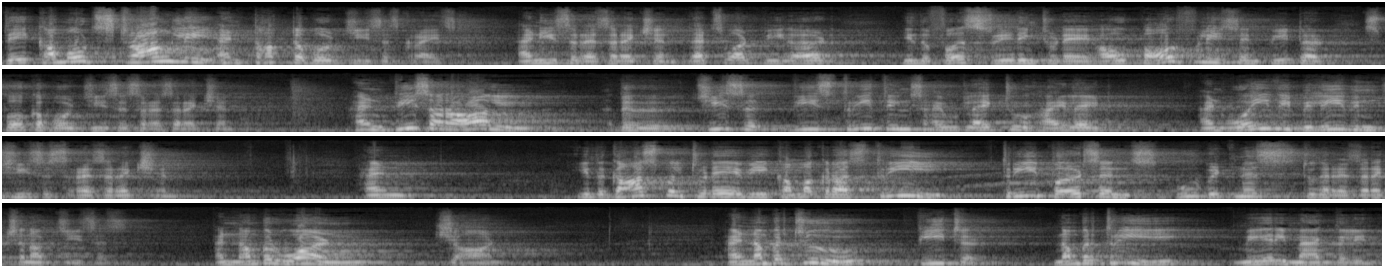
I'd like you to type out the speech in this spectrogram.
they come out strongly and talked about Jesus Christ and his resurrection. That's what we heard in the first reading today, how powerfully St. Peter spoke about Jesus' resurrection. And these are all the Jesus, these three things I would like to highlight and why we believe in Jesus' resurrection. And in the gospel today, we come across three, three persons who witness to the resurrection of Jesus. And number one, John. And number two, Peter. Number three, Mary Magdalene.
